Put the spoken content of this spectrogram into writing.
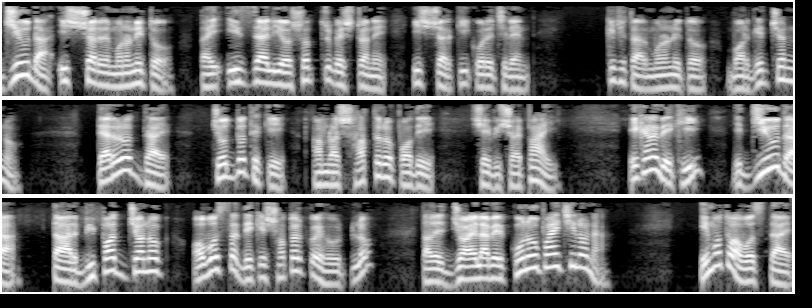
জিউদা ঈশ্বরের মনোনীত, তাই ইসরায়েলীয় শত্রুবেষ্টনে ঈশ্বর কি করেছিলেন? কিছু তার মনোনীত বর্গের জন্য। তেরোর অধ্যায় চোদ্দ থেকে আমরা সতেরো পদে সে বিষয় পাই। এখানে দেখি যে জিউদা তার বিপজ্জনক অবস্থা দেখে সতর্ক হয়ে উঠল। তাদের জয়লাভের কোনো উপায় ছিল না। এমতো অবস্থায়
